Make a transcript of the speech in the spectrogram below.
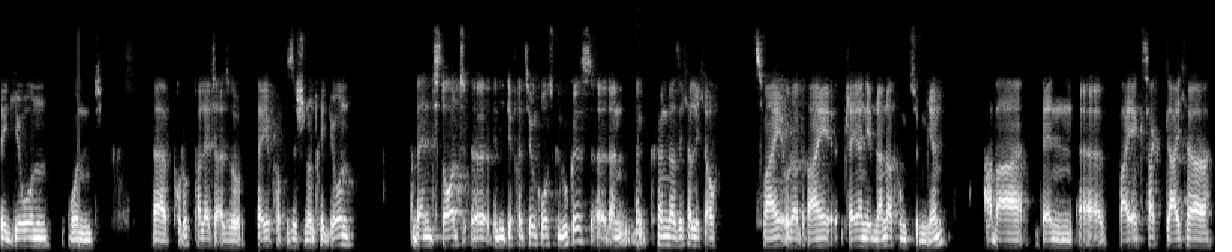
Region und äh, Produktpalette, also Value Proposition und Region. Wenn es dort, äh, wenn die Differenzierung groß genug ist, äh, dann, dann können da sicherlich auch zwei oder drei Player nebeneinander funktionieren. Aber wenn äh, bei exakt gleicher,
